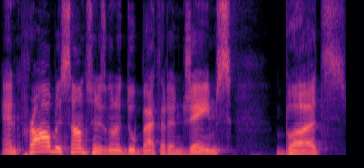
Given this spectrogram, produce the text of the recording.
and probably Samson is gonna do better than James, but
